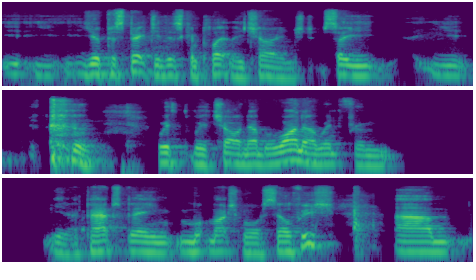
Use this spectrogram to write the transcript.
your perspective has completely changed. So you, you with with child number one, I went from you know perhaps being m- much more selfish Um,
